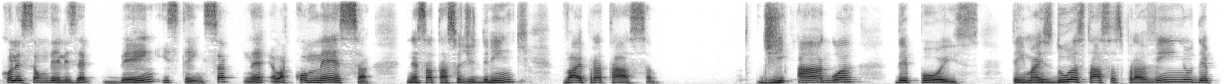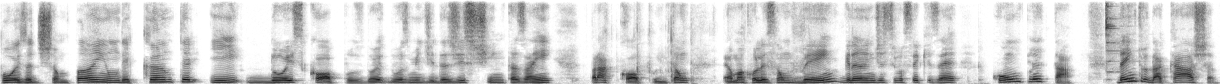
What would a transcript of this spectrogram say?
coleção deles é bem extensa, né? Ela começa nessa taça de drink, vai para a taça de água, depois tem mais duas taças para vinho, depois a de champanhe, um decanter e dois copos, dois, duas medidas distintas aí para copo. Então é uma coleção bem grande se você quiser completar. Dentro da caixa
